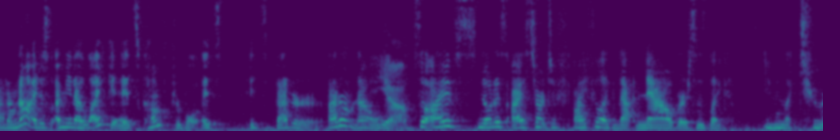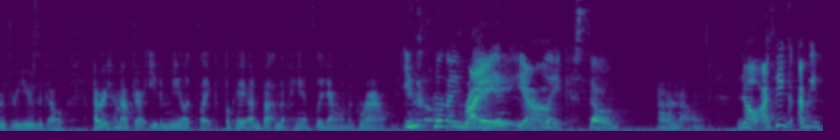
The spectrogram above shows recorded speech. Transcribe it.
I don't know. I just I mean I like it. It's comfortable. It's it's better. I don't know. Yeah. So I've noticed I start to I feel like that now versus like even like two or three years ago. Every time after I eat a meal, it's like okay, unbutton the pants, lay down on the ground. You know what I mean? Right, yeah. Like so. I don't know. No, I think I mean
